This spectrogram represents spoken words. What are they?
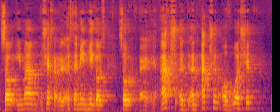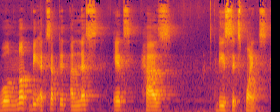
So Imam Sheikh Al-Uthaymeen, he goes, so uh, action, uh, an action of worship will not be accepted unless it has these six points.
